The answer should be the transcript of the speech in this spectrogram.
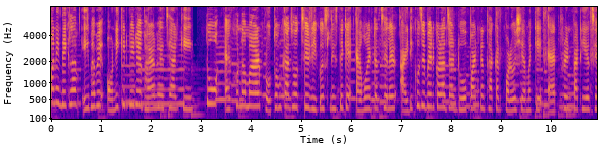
মানে দেখলাম এইভাবে অনেকের ভিডিও ভাইরাল হয়েছে আর কি। তো এখন আমার প্রথম কাজ হচ্ছে রিকোয়েস্ট লিস্ট থেকে এমন একটা ছেলের আইডি খুঁজে বের করা যার ডো পার্টনার থাকার পরেও সে আমাকে অ্যাড ফ্রেন্ড পাঠিয়েছে।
